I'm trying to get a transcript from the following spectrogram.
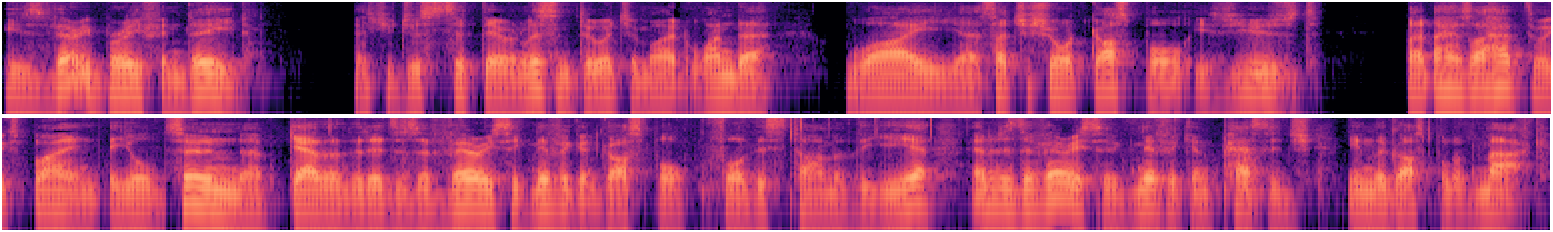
is very brief indeed. As you just sit there and listen to it, you might wonder why uh, such a short Gospel is used. But as I hope to explain, you'll soon uh, gather that it is a very significant Gospel for this time of the year, and it is a very significant passage in the Gospel of Mark.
